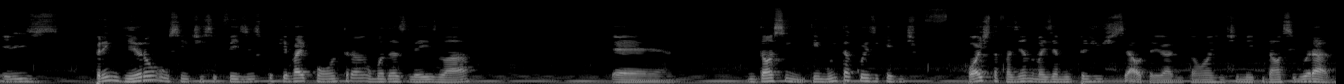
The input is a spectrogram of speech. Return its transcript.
Eles prenderam o cientista que fez isso porque vai contra uma das leis lá. É... Então, assim, tem muita coisa que a gente pode estar fazendo, mas é muito prejudicial, tá ligado? Então a gente meio que dá uma segurada.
